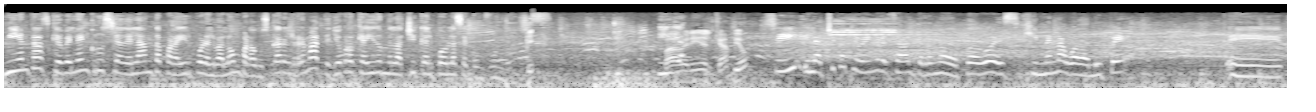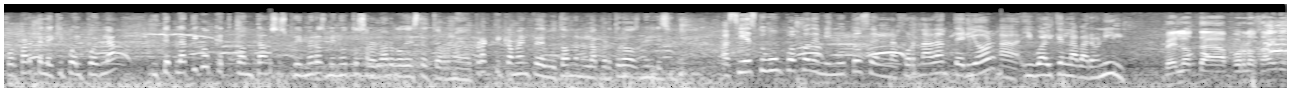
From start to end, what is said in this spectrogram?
mientras que Belén Cruz se adelanta para ir por el balón para buscar el remate. Yo creo que ahí es donde la chica del Puebla se confunde. Sí. va a venir el cambio. Sí, y la chica que va a ingresar al terreno de juego es Jimena Guadalupe eh, por parte del equipo del Puebla y te platico que contan sus primeros minutos a lo largo de este torneo, prácticamente debutando en la apertura 2019. Así estuvo un poco de minutos en la jornada anterior, ah, igual que en la varonil. Pelota por los aires.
